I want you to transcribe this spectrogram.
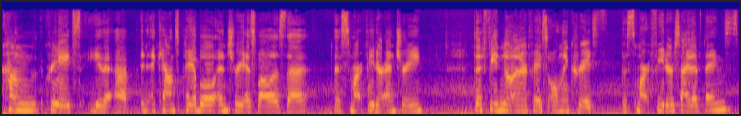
come, creates either, uh, an accounts payable entry as well as the the smart feeder entry. The feed mill interface only creates the smart feeder side of things.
